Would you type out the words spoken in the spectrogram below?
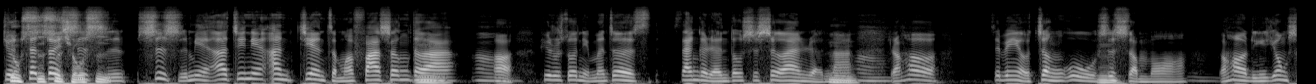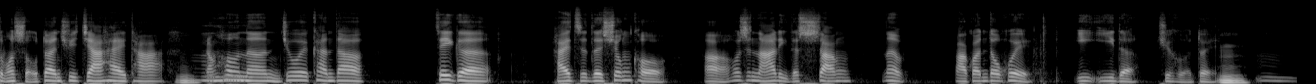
就针对事实事实面啊，今天案件怎么发生的啊、嗯。啊，譬如说你们这三个人都是涉案人呐、嗯。然后这边有证物是什么，然后你用什么手段去加害他，嗯。然后呢，你就会看到这个孩子的胸口啊，或是哪里的伤，那法官都会一一的去核对。嗯。嗯。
